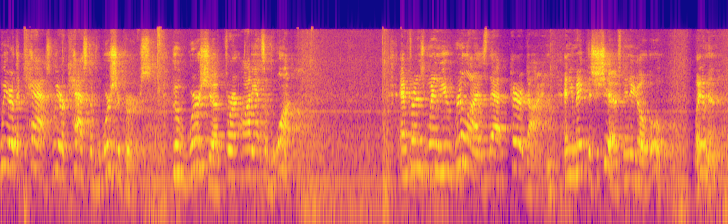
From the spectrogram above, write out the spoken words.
We are the cast. We are a cast of worshipers who worship for an audience of one. And friends, when you realize that paradigm and you make the shift and you go, oh, wait a minute,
